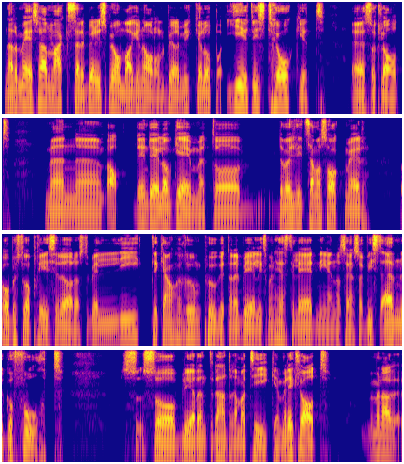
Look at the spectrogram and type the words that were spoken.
när de är så här maxade blir det små marginaler. Då blir det mycket galopper. Givetvis tråkigt uh, såklart. Men ja, det är en del av gamet och det var lite samma sak med Åby Stora Pris i lördags. Det blir lite kanske rumphugget när det blir liksom en häst i ledningen och sen så visst, även om det går fort så, så blir det inte den här dramatiken. Men det är klart, jag menar,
